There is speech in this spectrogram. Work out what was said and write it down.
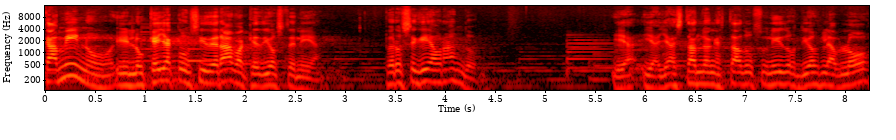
camino y lo que ella consideraba que Dios tenía. Pero seguía orando. Y, allá estando en Estados Unidos, Dios le habló.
